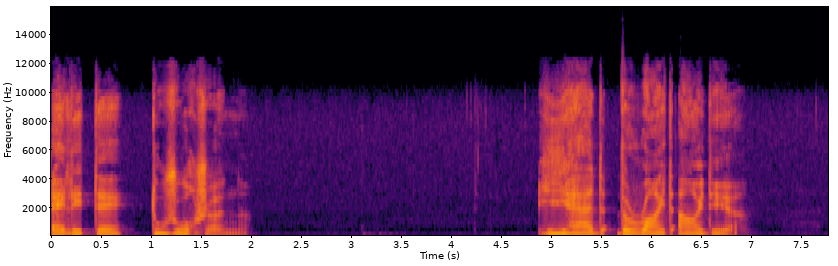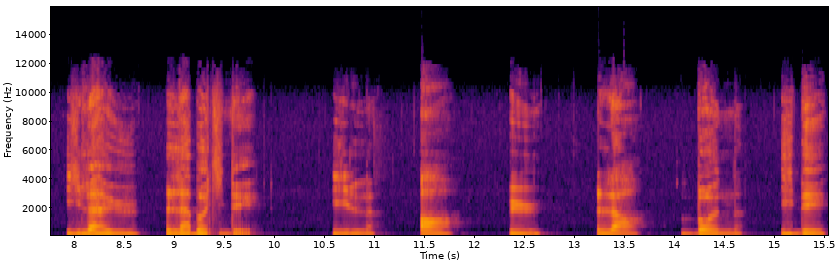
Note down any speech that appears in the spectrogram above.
Elle était toujours jeune. He had the right idea. Il a eu la bonne idée. Il a eu la bonne idée.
